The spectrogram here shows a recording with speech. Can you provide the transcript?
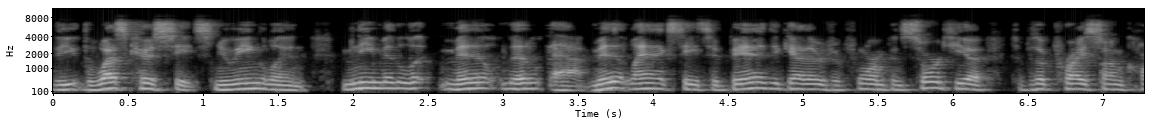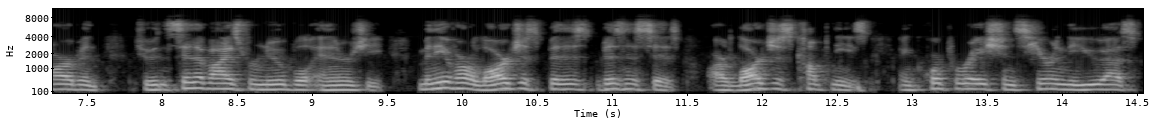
the, the West Coast states, New England, many mid-Atlantic uh, states have banded together to form consortia to put a price on carbon, to incentivize renewable energy. Many of our largest businesses, our largest companies, and corporations here in the U.S.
